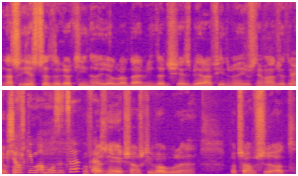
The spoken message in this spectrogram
y, znaczy jeszcze tego kino i oglądałem i do dzisiaj zbieram filmy, już nie mam gdzie tego Ale książki o muzyce też? Nie, książki w ogóle. Począwszy od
